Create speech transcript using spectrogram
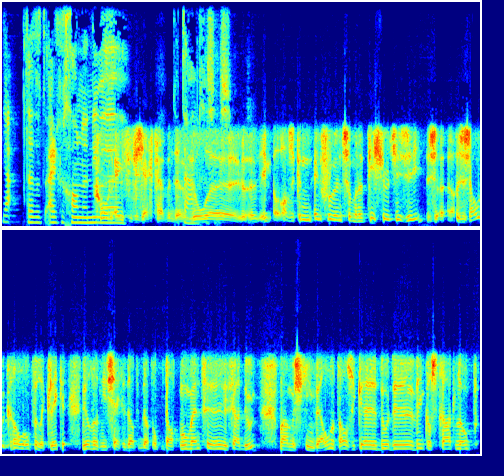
Ja, dat het eigenlijk gewoon een nieuwe... Gewoon even gezegd eh, als ik een influencer met een t-shirtje zie, z- zou ik er al op willen klikken. Wil dat niet zeggen dat ik dat op dat moment eh, ga doen. Maar misschien wel dat als ik eh, door de winkelstraat loop, eh,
